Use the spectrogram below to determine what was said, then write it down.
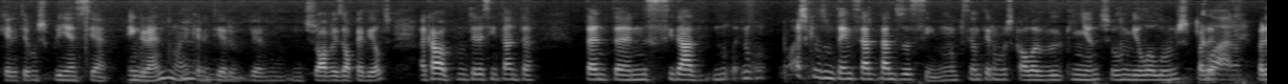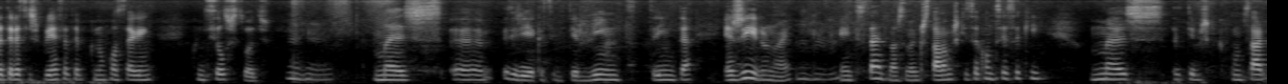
querem ter uma experiência em grande, não é? Querem ter ver muitos jovens ao pé deles, acaba por não ter assim tanta tanta necessidade, não, não- não acho que eles não têm necessidade de tantos assim, não precisam ter uma escola de 500 ou de 1000 alunos para, Claro. para ter essa experiência, até porque não conseguem conhecê-los todos. Uhum. Mas eh, eu diria que assim, ter 20, 30 é giro, não é? Uhum. É interessante, nós também gostávamos que isso acontecesse aqui, mas eh, temos que começar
